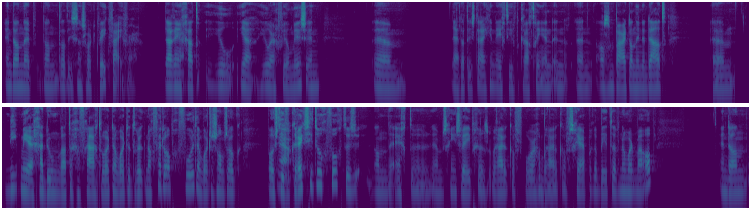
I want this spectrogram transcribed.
en dan heb dan dat is een soort kweekvijver. Daarin Ja. gaat heel, ja, heel erg veel mis. En ehm, ja, dat is eigenlijk een negatieve bekrachtiging. En, en, en als een paard dan inderdaad ehm, niet meer gaat doen wat er gevraagd wordt, dan wordt de druk nog verder opgevoerd. En wordt er soms ook positieve Ja. correctie toegevoegd. Dus dan de echt, ja, misschien zweepgebruik of spoorgebruik of scherpere bitten of noem het maar op. En dan,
